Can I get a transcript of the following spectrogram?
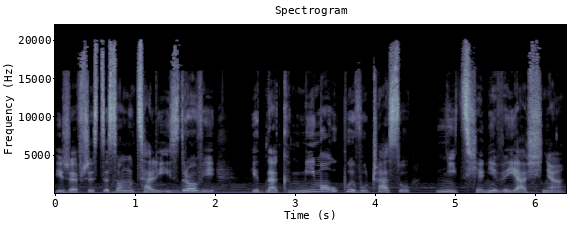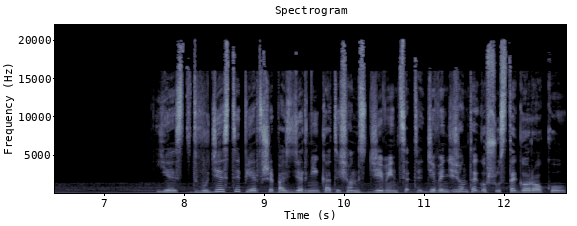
i że wszyscy są cali i zdrowi. Jednak mimo upływu czasu nic się nie wyjaśnia. Jest 21 października 1996 roku.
